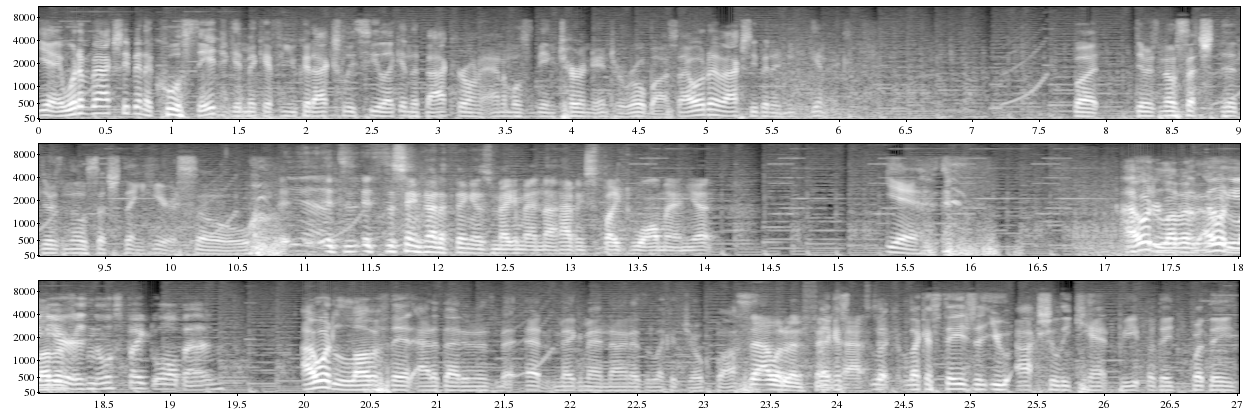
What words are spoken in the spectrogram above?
Yeah, it would have actually been a cool stage gimmick if you could actually see like in the background animals being turned into robots. That would have actually been a neat gimmick. But there's no such there's no such thing here, so it- It's it's the same kind of thing as Mega Man not having spiked Wallman yet. yeah. I would love a it- I would million love it- no spiked wall bed. I would love if they had added that in as at Mega Man 9 as like a joke boss. That would have been like a, fantastic. like, like a stage that you actually can't beat, but they but they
